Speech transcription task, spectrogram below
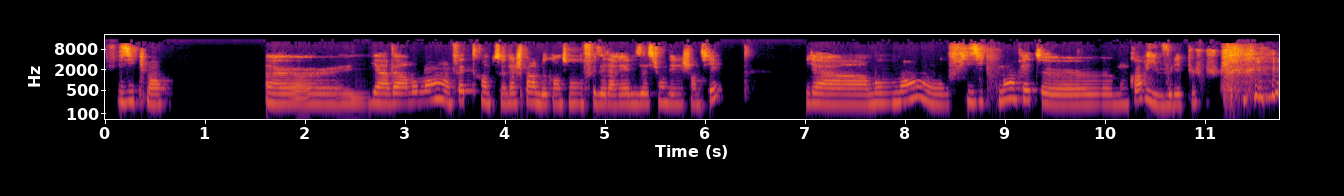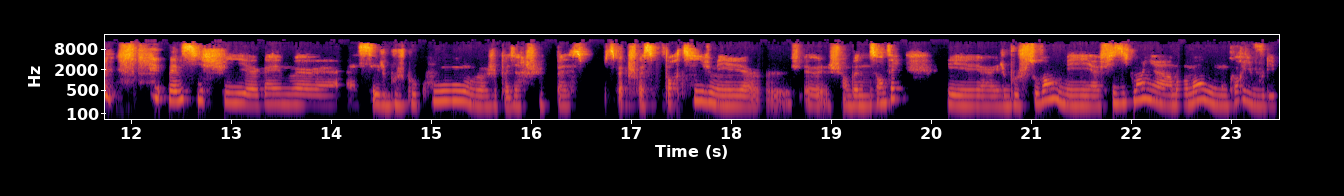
Physiquement. Euh, il y avait un moment, en fait, quand là je parle de quand on faisait la réalisation des chantiers, il y a un moment où physiquement, en fait, euh, mon corps, il voulait plus. même si je suis euh, quand même euh, assez, je bouge beaucoup. Je vais pas dire que je suis pas, c'est pas que je sois sportive, mais je suis en bonne santé et je bouge souvent. Mais physiquement, il y a un moment où mon corps, il voulait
